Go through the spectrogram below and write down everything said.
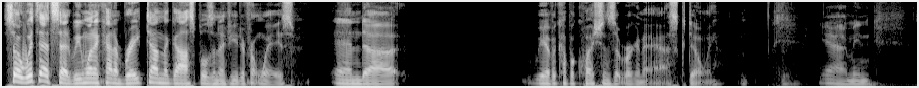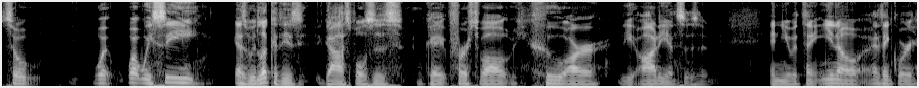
so with that said, we want to kind of break down the gospels in a few different ways. And uh, we have a couple questions that we're going to ask, don't we? Yeah, I mean, so what what we see as we look at these gospels is okay. First of all, who are the audiences, and and you would think, you know, I think we're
